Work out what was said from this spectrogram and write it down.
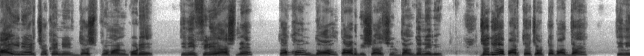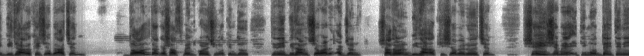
আইনের চোখে নির্দোষ প্রমাণ করে তিনি ফিরে আসলে তখন দল তার বিষয়ে সিদ্ধান্ত নেবে। যদিও পার্থ চট্টোপাধ্যায় তিনি বিধায়ক হিসেবে আছেন দল তাকে সাসপেন্ড করেছিল, কিন্তু তিনি বিধানসভার একজন সাধারণ বিধায়ক হিসেবে রয়েছেন। সেই হিসেবে ইতিমধ্যেই তিনি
